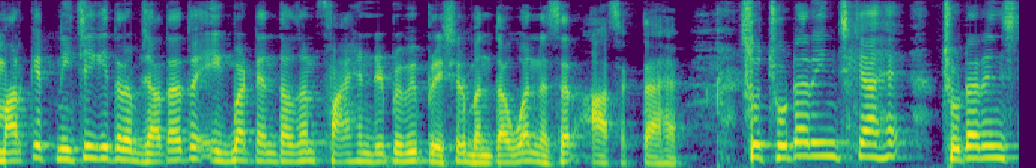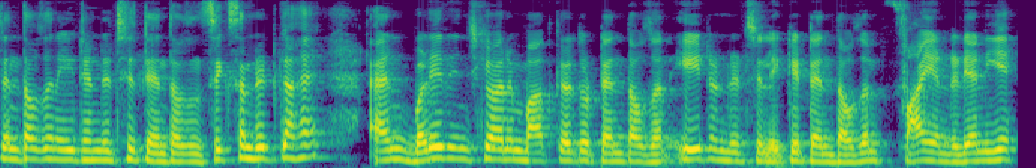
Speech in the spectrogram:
मार्केट नीचे की तरफ़ जाता है तो एक बार टेन थाउज़ेंड फाइव हंड्रेड पर भी प्रेशर बनता हुआ नज़र आ सकता है। सो so, छोटा रेंज क्या है? छोटा रेंज 10,800 से 10,600 का है एंड बड़े रेंज के बारे में बात करें तो 10,800 से लेकर 10,500 यानी ये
